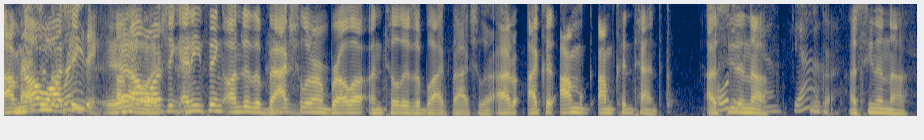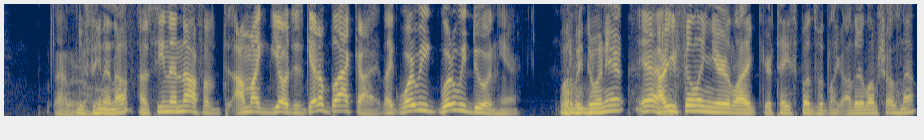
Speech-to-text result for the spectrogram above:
I'm Imagine not the watching. ratings. I'm not like- watching anything under the Bachelor umbrella until there's a black Bachelor. I, don't- I could. I'm I'm content. I've seen Older enough. stance, Yeah. Okay. I've seen enough. I don't know. You've seen enough. I've seen enough of. I'm like, yo, just get a black guy. Like, what are we? What are we doing here? What are we doing here? Yeah. Are you filling your like your taste buds with like other love shows now?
